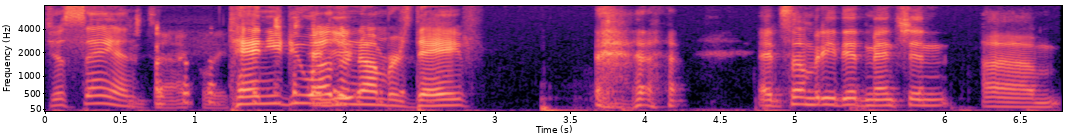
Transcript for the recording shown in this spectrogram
Just saying. exactly. Can you do other you- numbers, Dave? and somebody did mention um,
